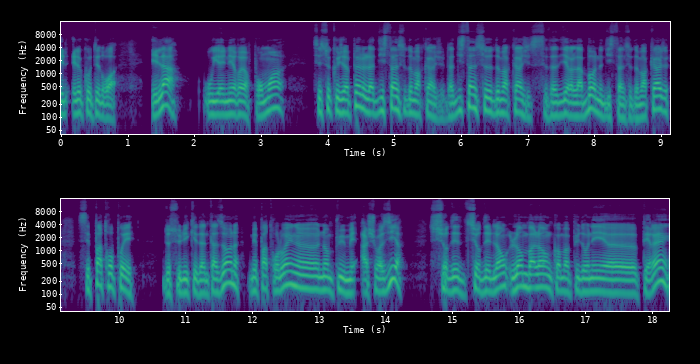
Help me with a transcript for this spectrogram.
et, et le côté droit. Et là où il y a une erreur pour moi, c'est ce que j'appelle la distance de marquage. La distance de marquage, c'est-à-dire la bonne distance de marquage, c'est pas trop près de celui qui est dans ta zone, mais pas trop loin euh, non plus. Mais à choisir, sur des, sur des longs, ballons comme a pu donner euh, Perrin,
